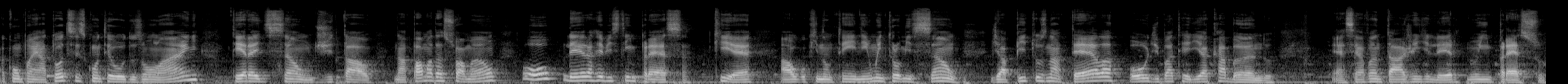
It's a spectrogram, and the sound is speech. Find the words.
acompanhar todos esses conteúdos online, ter a edição digital na palma da sua mão ou ler a revista impressa que é algo que não tem nenhuma intromissão de apitos na tela ou de bateria acabando. Essa é a vantagem de ler no impresso.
